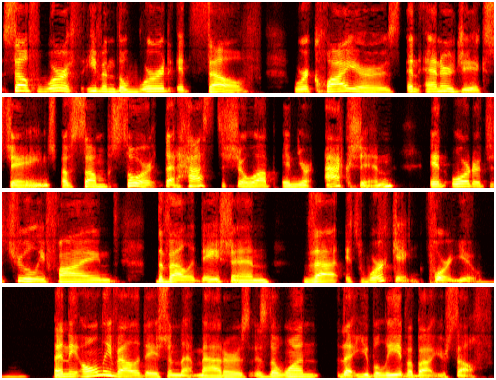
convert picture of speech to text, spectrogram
Self worth, even the word itself, requires an energy exchange of some sort that has to show up in your action in order to truly find the validation that it's working for you. Mm-hmm. And the only validation that matters is the one that you believe about yourself.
